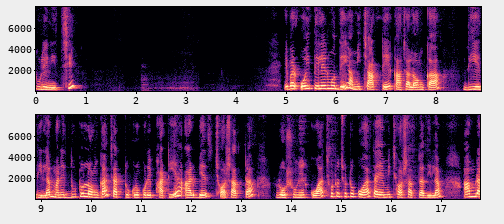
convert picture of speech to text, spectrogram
তুলে নিচ্ছি। এবার ওই তেলের মধ্যেই আমি চারটে কাঁচা লঙ্কা দিয়ে দিলাম মানে দুটো লঙ্কা চার টুকরো করে ফাটিয়ে আর বেশ ছ সাতটা রসুনের কোয়া, ছোট ছোট কোয়া, তাই আমি ছ সাতটা দিলাম। আমরা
